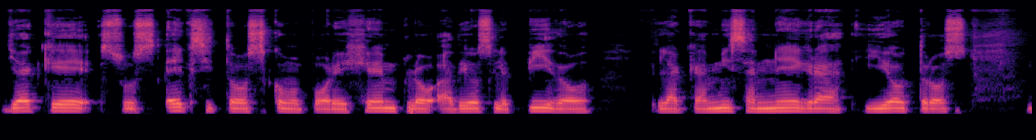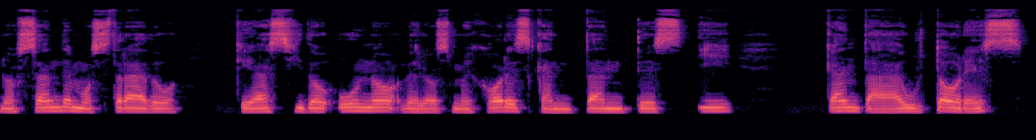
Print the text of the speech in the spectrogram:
ya que sus éxitos como por ejemplo A Dios le pido, La camisa negra y otros nos han demostrado que ha sido uno de los mejores cantantes y cantautores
